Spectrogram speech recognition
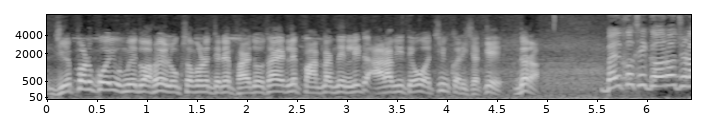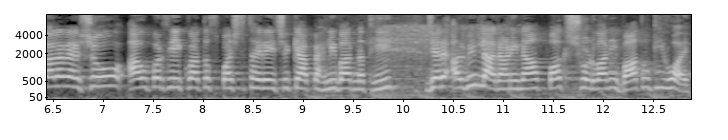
જે પણ કોઈ ઉમેદવાર હોય લોકસભાનો તેને ફાયદો થાય એટલે પાંચ લાખની લીટ આરામથી તેઓ અચીવ કરી શકે. દરા. બિલકુલથી ગૌરવ જોડાયેલા રહેશો. આ ઉપરથી એક વાત તો સ્પષ્ટ થઈ રહી છે કે આ પહેલી વાર નથી. જ્યારે અરવિંદ લાડાણીના પક્ષ છોડવાની વાત ઉઠી હોય,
